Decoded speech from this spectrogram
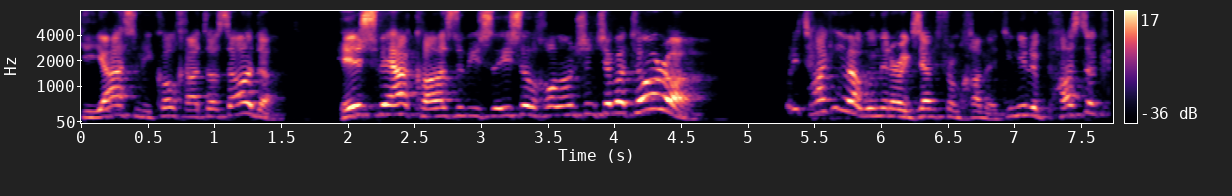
ki yas mikol chatos adam hish ve'hakas v'yishleish l'cholon shin Torah." What are you talking about? Women are exempt from chametz. You need a pasuk.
